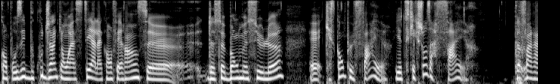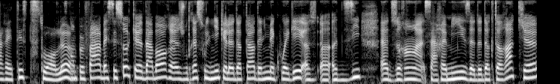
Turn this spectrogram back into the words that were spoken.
qu'ont posé beaucoup de gens qui ont assisté à la conférence euh, de ce bon monsieur-là. Euh, Qu'est-ce qu'on peut faire? Y a-t-il quelque chose à faire? Pour faire arrêter cette histoire-là? Ce qu'on peut faire, ben c'est sûr que d'abord, euh, je voudrais souligner que le docteur Denis McWege a, a, dit euh, durant sa remise de doctorat que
